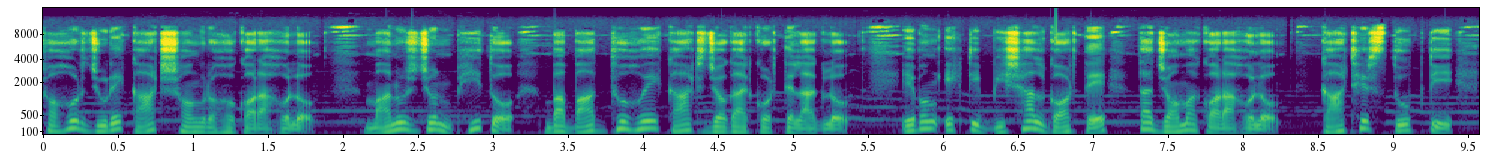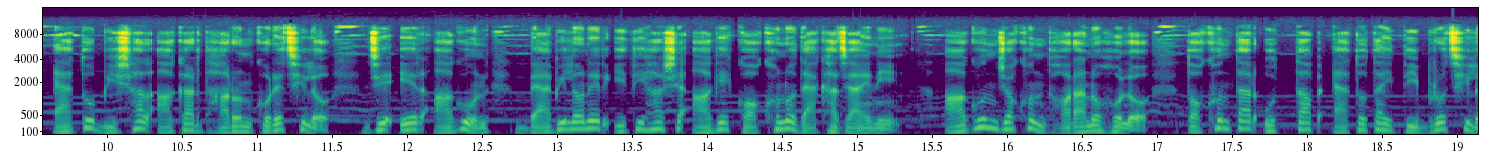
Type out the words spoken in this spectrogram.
শহর জুড়ে কাঠ সংগ্রহ করা হলো। মানুষজন ভীত বা বাধ্য হয়ে কাঠ জোগাড় করতে লাগল এবং একটি বিশাল গর্তে তা জমা করা হলো। কাঠের স্তূপটি এত বিশাল আকার ধারণ করেছিল যে এর আগুন ব্যাবিলনের ইতিহাসে আগে কখনো দেখা যায়নি। আগুন যখন ধরানো হলো, তখন তার উত্তাপ এতটাই তীব্র ছিল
